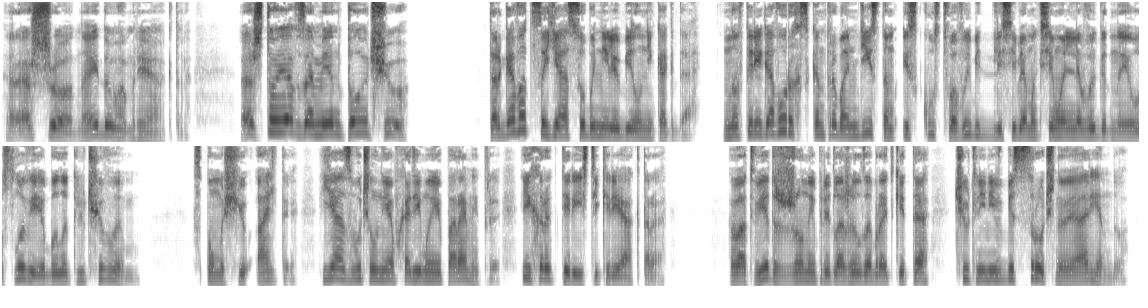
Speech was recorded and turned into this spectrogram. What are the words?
Хорошо, найду вам реактор. А что я взамен получу?» Торговаться я особо не любил никогда, но в переговорах с контрабандистом искусство выбить для себя максимально выгодные условия было ключевым. С помощью альты я озвучил необходимые параметры и характеристики реактора. В ответ Жженый предложил забрать кита чуть ли не в бессрочную аренду —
